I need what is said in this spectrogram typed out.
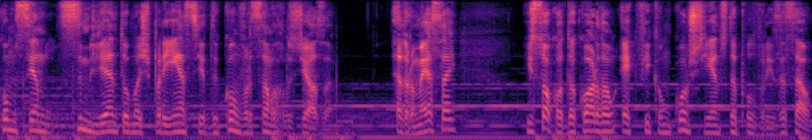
como sendo semelhante a uma experiência de conversão religiosa. Adormecem e só quando acordam é que ficam conscientes da pulverização.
